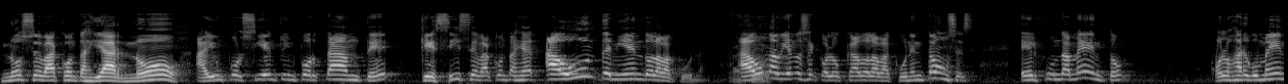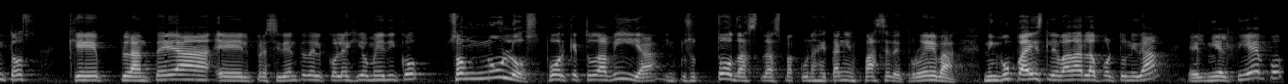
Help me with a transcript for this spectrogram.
no se va a contagiar. No, hay un por ciento importante que sí se va a contagiar aún teniendo la vacuna, aún habiéndose colocado la vacuna. Entonces, el fundamento o los argumentos que plantea el presidente del colegio médico son nulos porque todavía, incluso todas las vacunas están en fase de prueba. Ningún país le va a dar la oportunidad ni el tiempo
